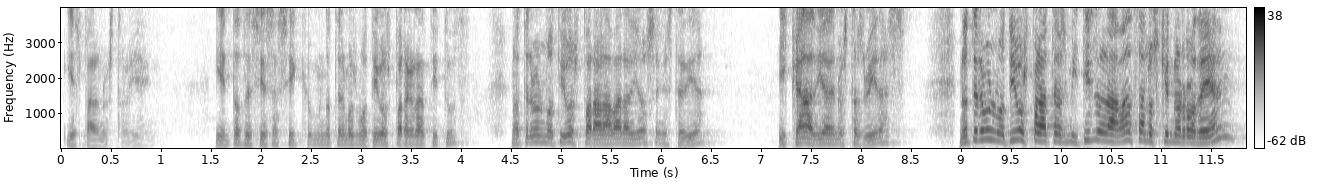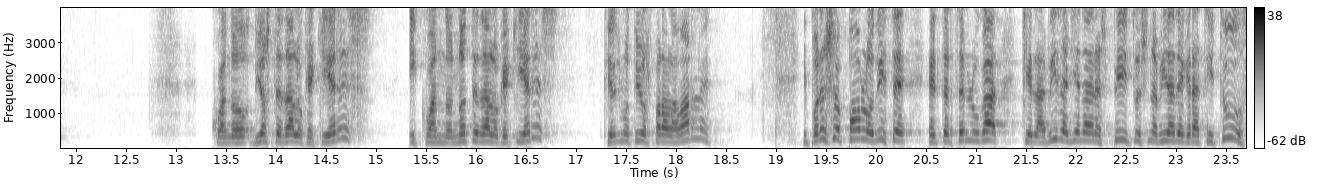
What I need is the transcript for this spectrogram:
Y es para nuestro bien. Y entonces si es así, ¿no tenemos motivos para gratitud? ¿No tenemos motivos para alabar a Dios en este día? ¿Y cada día de nuestras vidas? ¿No tenemos motivos para transmitir la alabanza a los que nos rodean? Cuando Dios te da lo que quieres y cuando no te da lo que quieres, ¿tienes motivos para alabarle? Y por eso Pablo dice, en tercer lugar, que la vida llena del Espíritu es una vida de gratitud.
